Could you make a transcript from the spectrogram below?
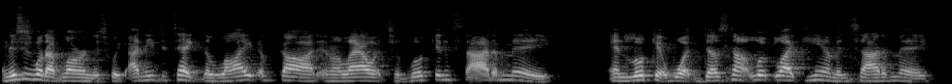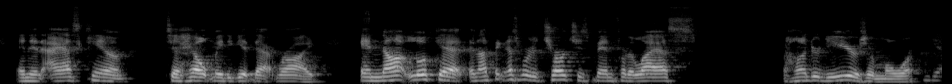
And this is what I've learned this week. I need to take the light of God and allow it to look inside of me and look at what does not look like Him inside of me and then ask Him to help me to get that right and not look at, and I think that's where the church has been for the last hundred years or more yeah,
